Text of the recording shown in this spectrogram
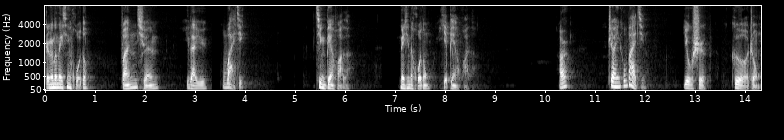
整个的内心活动完全依赖于外境，境变化了，内心的活动也变化了，而这样一个外境，又是各种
